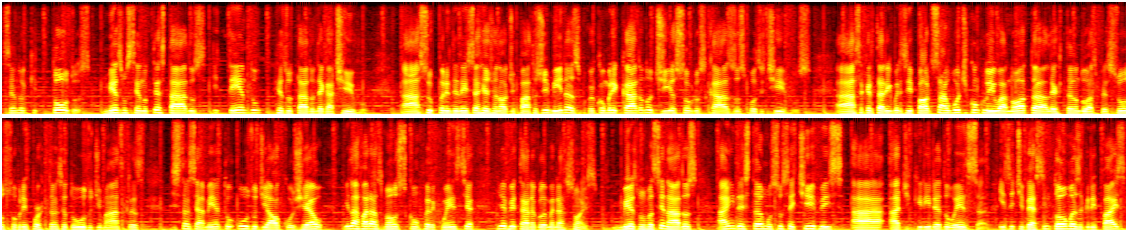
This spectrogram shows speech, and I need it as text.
sendo que todos, mesmo sendo testados e tendo resultado negativo. A Superintendência Regional de Patos de Minas foi comunicada no dia sobre os casos positivos. A Secretaria Municipal de Saúde concluiu a nota alertando as pessoas sobre a importância do uso de máscaras, distanciamento, uso de álcool gel e lavar as mãos com frequência e evitar aglomerações. Mesmo vacinados, ainda estamos suscetíveis a adquirir a doença. E se tiver sintomas gripais,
